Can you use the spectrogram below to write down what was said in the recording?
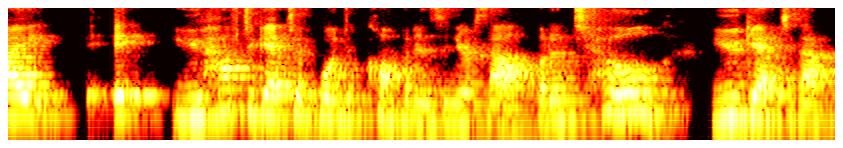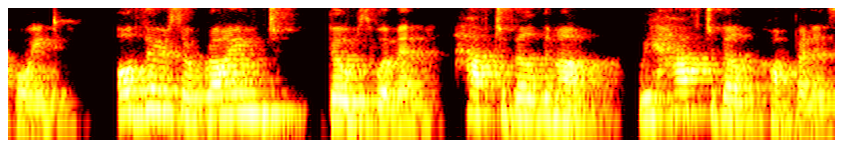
I it you have to get to a point of confidence in yourself. But until you get to that point, others around those women have to build them up. We have to build confidence.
